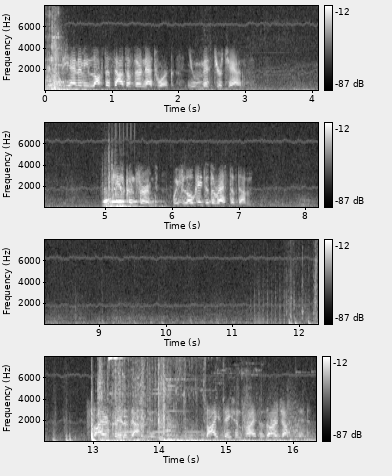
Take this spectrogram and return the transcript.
The enemy locked us out of their network. You missed your chance. Kill confirmed. We've located the rest of them. Fire sale is active. Buy station prices are adjusted.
